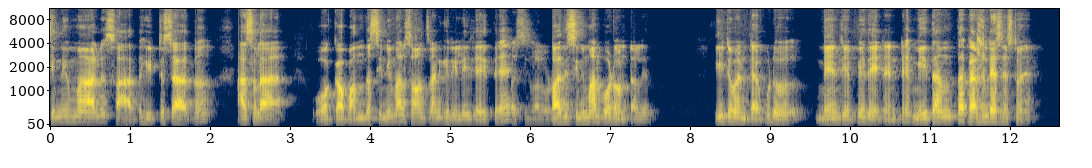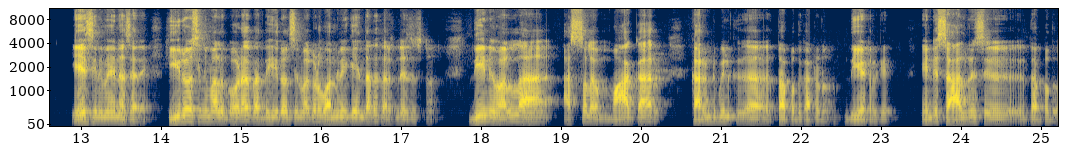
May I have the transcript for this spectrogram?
సినిమాలు శాతం హిట్ శాతం అసలు ఒక వంద సినిమాలు సంవత్సరానికి రిలీజ్ అయితే పది సినిమాలు కూడా ఉండలేదు ఇటువంటి అప్పుడు మేము చెప్పేది ఏంటంటే మిగతా అంతా పర్సంటేజ్ సిస్టమే ఏ సినిమా అయినా సరే. హీరో సినిమాలు కూడా పెద్ద హీరోల సినిమాలు కూడా వన్ వీక్ అయిన తర్వాత పర్సంటేజ్ సిస్టమ్ దీనివల్ల అస్సలు మా కార్ కరెంటు బిల్ తప్పదు కట్టడం థియేటర్కి. ఏంటి? సాలరీస్ తప్పదు.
